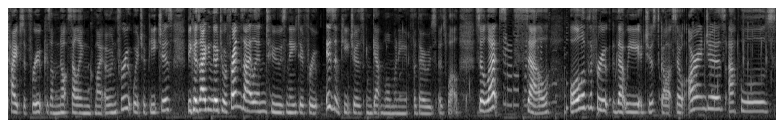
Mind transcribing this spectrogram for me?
types of fruit because I'm not selling my own fruit, which are peaches, because I can go to a friend's island whose native fruit isn't peaches and get more money for those as well. So let's sell all of the fruit that we just got. So oranges, apples,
